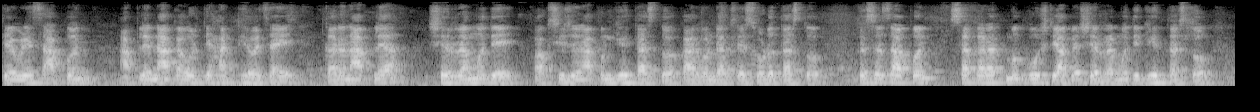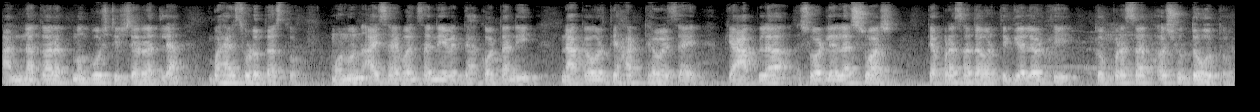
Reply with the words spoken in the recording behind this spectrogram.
त्यावेळेस आपण आपल्या नाकावरती हात ठेवायचा आहे. कारण आपल्या शरीरामध्ये ऑक्सिजन आपण घेत असतो कार्बन डायऑक्साईड सोडत असतो. तसंच आपण सकारात्मक गोष्टी आपल्या शरीरामध्ये घेत असतो आणि नकारात्मक गोष्टी शरीरातल्या बाहेर सोडत असतो. म्हणून आईसाहेबांचा नैवेद्य दाखवताना नाकावरती हात ठेवायचा आहे की आपला सोडलेला श्वास त्या प्रसादावरती गेल्यावरती तो प्रसाद अशुद्ध होतो.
